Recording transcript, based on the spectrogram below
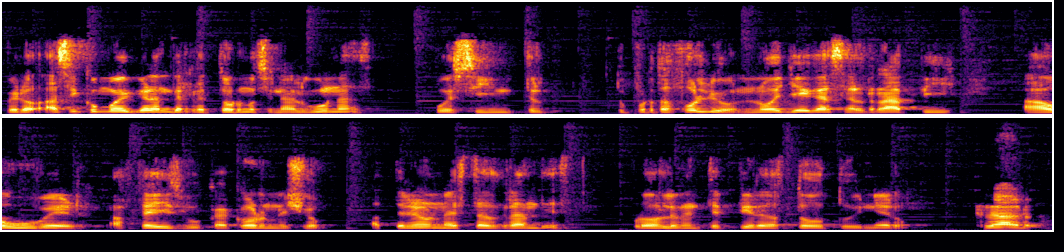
Pero así como hay grandes retornos en algunas, pues si tu, tu portafolio no llegas al Rappi, a Uber, a Facebook, a Corner Shop, a tener una de estas grandes, probablemente pierdas todo tu dinero. Claro.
